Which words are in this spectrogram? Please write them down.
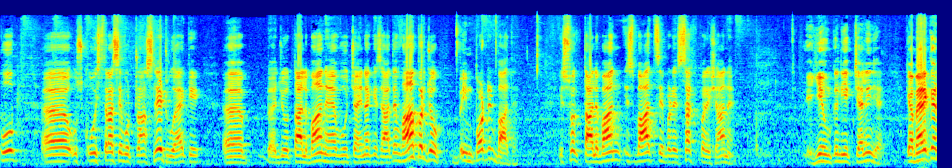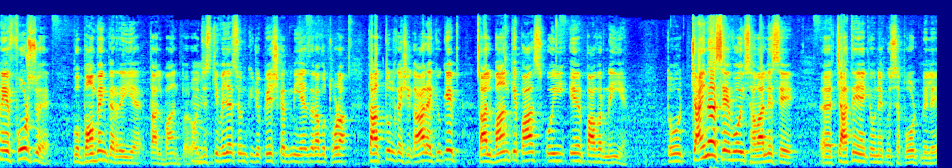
वो आ, उसको इस तरह से वो ट्रांसलेट हुआ है कि जो तालिबान है वो चाइना के साथ हैं। वहाँ पर जो इम्पोर्टेंट बात है इस वक्त तालिबान इस बात से बड़े सख्त परेशान हैं। ये उनके लिए एक चैलेंज है कि अमेरिकन एयरफोर्स जो है वो बॉम्बिंग कर रही है तालिबान पर। और जिसकी वजह से उनकी जो पेशकदमी है ज़रा वो थोड़ा तातुल का शिकार है क्योंकि तालिबान के पास कोई एयर पावर नहीं है। तो चाइना से वो इस हवाले से चाहते हैं कि उन्हें कोई सपोर्ट मिले।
